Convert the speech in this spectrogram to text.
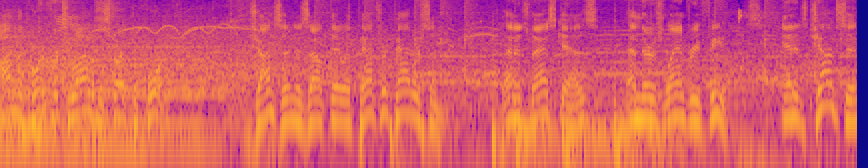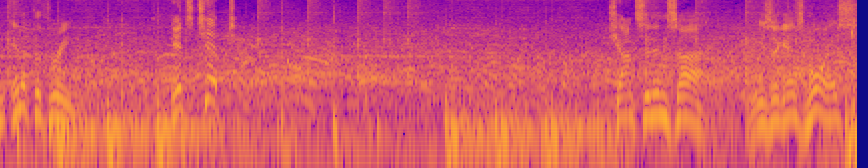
On the court for Toronto to start the fourth. Johnson is out there with Patrick Patterson. Then it's Vasquez. Then there's Landry Fields. And it's Johnson in at the three. It's tipped. Johnson inside. He's against Morris.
